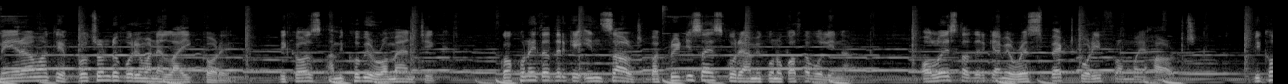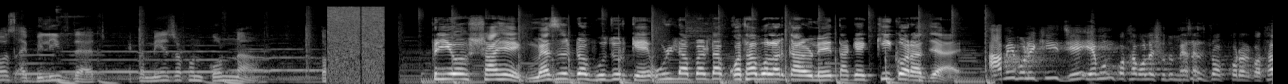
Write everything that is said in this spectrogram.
মেয়েরা আমাকে প্রচণ্ড পরিমাণে লাইক করে। বিকজ আমি খুবই রোম্যান্টিক কখনোই তাদেরকে ইনসাল্ট বা ক্রিটিসাইজ করে আমি কোনো কথা বলি না। অলওয়েজ তাদেরকে আমি রেসপেক্ট করি from my heart because I believe that একটা মেয়ে যখন কন্যা প্রিয় শাহেক মেসেজ ড্রপ হুজুরকে উল্টাপাল্টা কথা বলার কারণে তাকে কি করা যায়? আমি বলি কি যে এমন কথা বলে শুধু মেসেজ ড্রপ করার কথা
